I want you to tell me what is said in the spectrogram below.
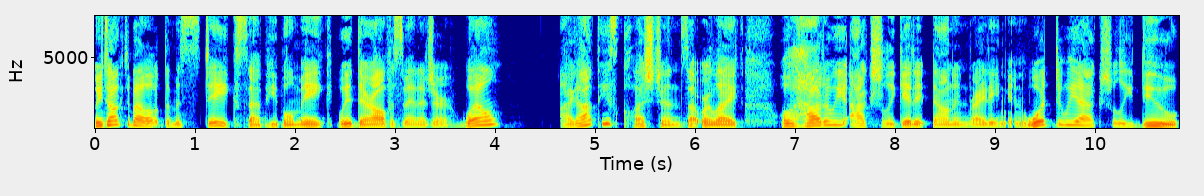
we talked about the mistakes that people make with their office manager. Well, I got these questions that were like, well, how do we actually get it down in writing? And what do we actually do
